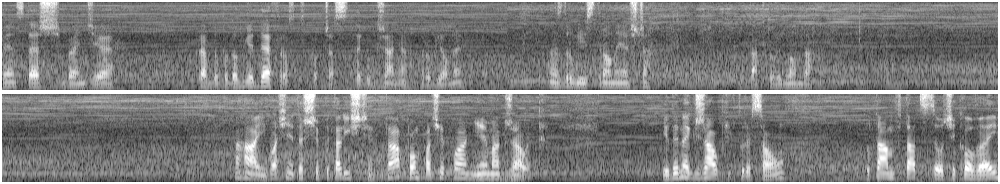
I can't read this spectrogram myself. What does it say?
więc też będzie prawdopodobnie defrost podczas tego grzania robiony. A z drugiej strony jeszcze tak to wygląda. Aha, i właśnie też się pytaliście, ta pompa ciepła nie ma grzałek. Jedyne grzałki, które są, to tam w tacce ociekowej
